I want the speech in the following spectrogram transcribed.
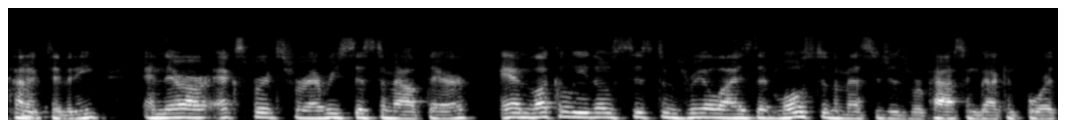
connectivity, mm-hmm. and there are experts for every system out there. And luckily, those systems realize that most of the messages we're passing back and forth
